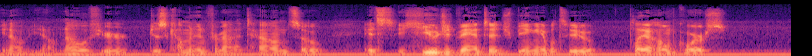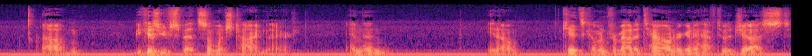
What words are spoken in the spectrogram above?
you know you don't know if you're just coming in from out of town. So it's a huge advantage being able to play a home course um, because you've spent so much time there, and then you know kids coming from out of town are going to have to adjust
